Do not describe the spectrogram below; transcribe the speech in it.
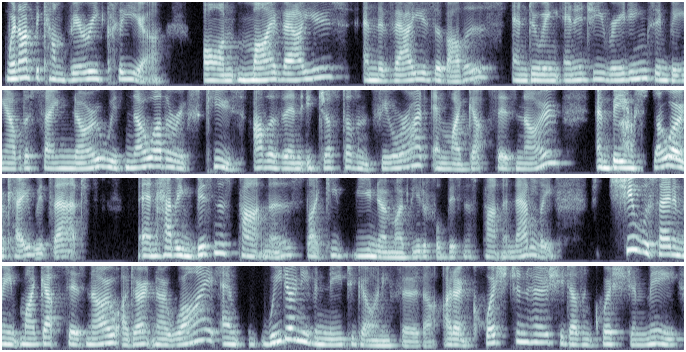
when I become very clear on my values and the values of others and doing energy readings and being able to say no with no other excuse other than it just doesn't feel right and my gut says no and being so okay with that and having business partners like you you know my beautiful business partner Natalie she will say to me my gut says no I don't know why and we don't even need to go any further I don't question her she doesn't question me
